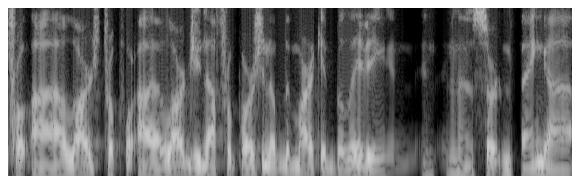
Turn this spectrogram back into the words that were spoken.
pro, uh, a large propor- a large enough proportion of the market believing in, in, in a certain thing, uh,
